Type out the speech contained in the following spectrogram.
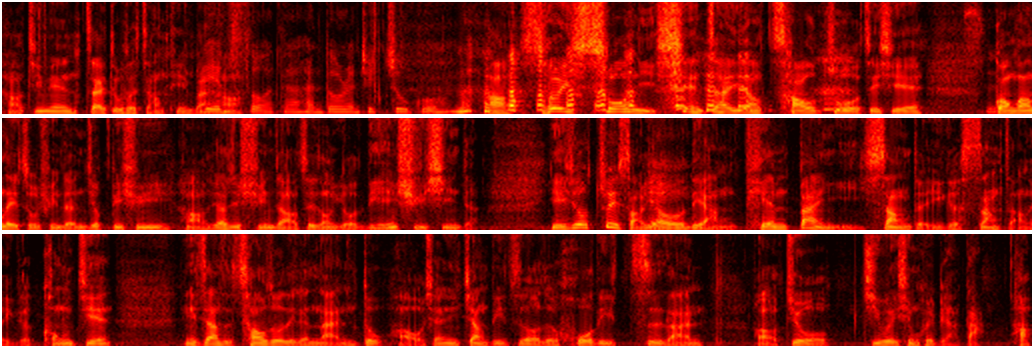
好，今天再度的涨停板，连锁的很多人去住过。好，所以说你现在要操作这些。观光类族群的，你就必须啊要去寻找这种有连续性的，也就最少要有两天半以上的一个上涨的一个空间。你这样子操作的一个难度，好，我相信降低之后，这个获利自然好就机会性会比较大。好，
